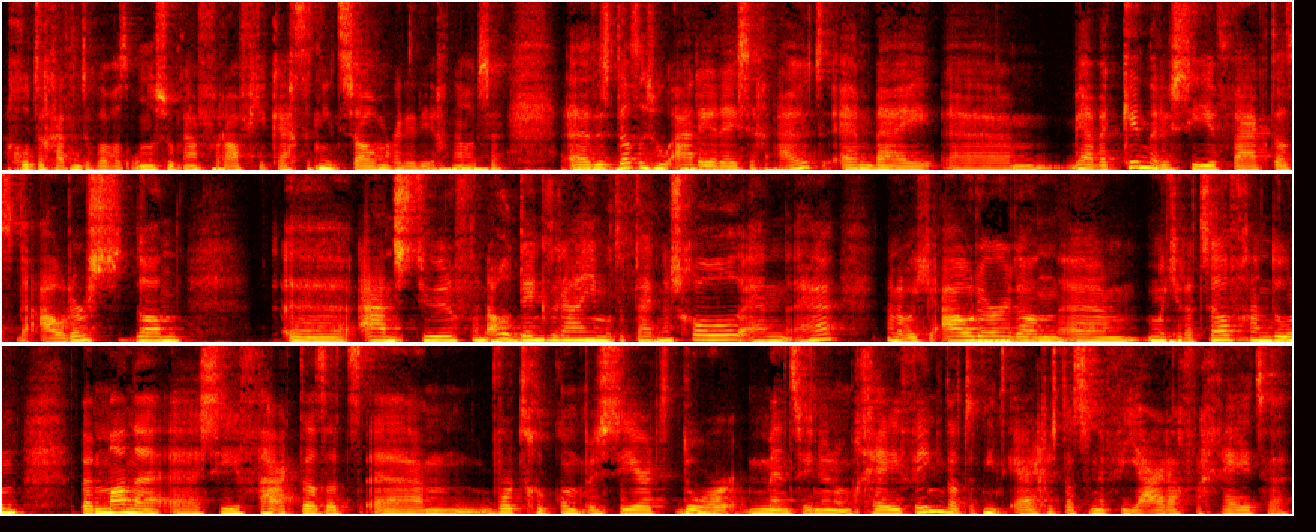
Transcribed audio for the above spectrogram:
goed, er gaat natuurlijk wel wat onderzoek aan vooraf. Je krijgt het niet zomaar, de diagnose. Uh, dus dat is hoe ADHD zich uit. En bij, um, ja, bij kinderen zie je vaak dat de ouders dan uh, aansturen van... oh, denk eraan, je moet op tijd naar school. En hè, nou, dan word je ouder, dan um, moet je dat zelf gaan doen. Bij mannen uh, zie je vaak dat het um, wordt gecompenseerd door mensen in hun omgeving. Dat het niet erg is dat ze een verjaardag vergeten.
